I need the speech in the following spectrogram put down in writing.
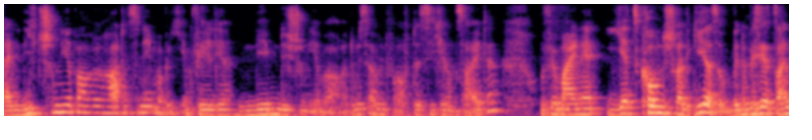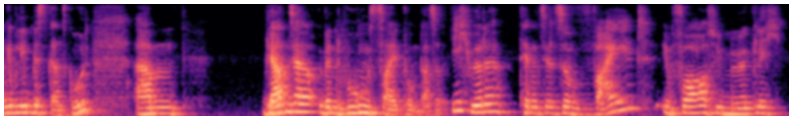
eine nicht stornierbare Rate zu nehmen, aber ich empfehle dir, nimm die stornierbare. Du bist einfach auf der sicheren Seite. Und für meine jetzt kommende Strategie, also wenn du bis jetzt angeblieben bist, ganz gut. Ähm, wir hatten es ja über den Buchungszeitpunkt. Also ich würde tendenziell so weit im Voraus wie möglich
